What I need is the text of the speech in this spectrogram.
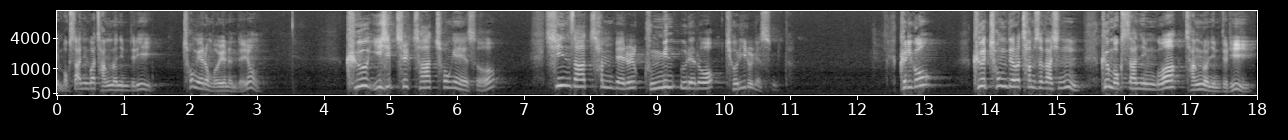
목사님과 장로님들이 총회로 모였는데요. 그 27차 총회에서 신사 참배를 국민 의례로 결의를 했습니다. 그리고 그 총대로 참석하신 그 목사님과 장로님들이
